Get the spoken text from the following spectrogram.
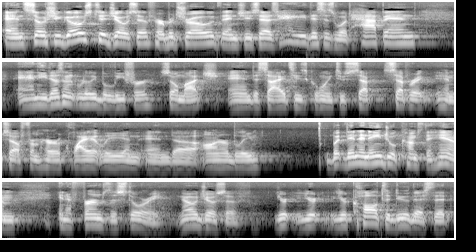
And so she goes to Joseph, her betrothed, and she says, Hey, this is what happened. And he doesn't really believe her so much and decides he's going to sep- separate himself from her quietly and, and uh, honorably. But then an angel comes to him and affirms the story. No, Joseph, you're, you're, you're called to do this, that,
